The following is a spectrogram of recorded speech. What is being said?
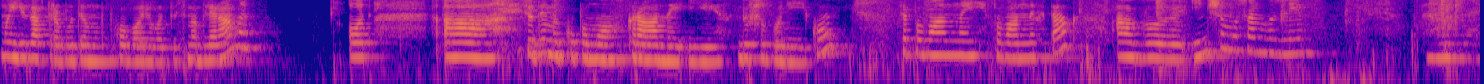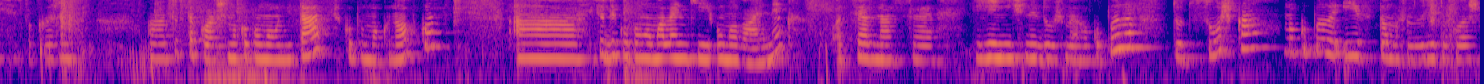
Ми її завтра будемо обговорювати з меблярами. От. А, сюди ми купимо крани і душову лійку. Це по, ванной, по ванних, так. А в іншому санвузлі, зараз покажу. Тут також ми купимо унітаз, купимо кнопку. Сюди купимо маленький умивальник. Оце в нас е, гігієнічний душ, ми його купили. Тут сушка ми купили, і в тому санвузлі також.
